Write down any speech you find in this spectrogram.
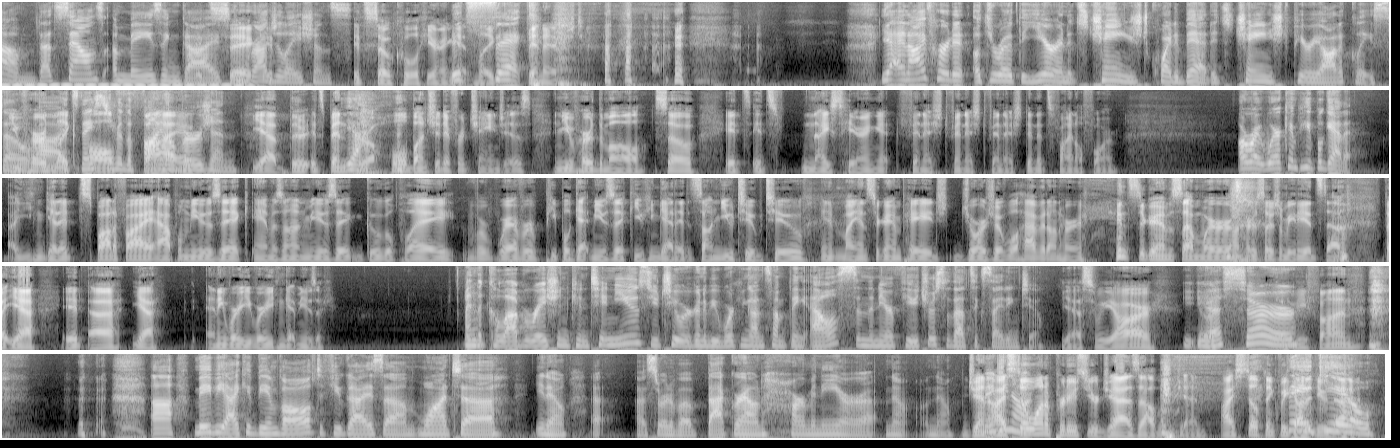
Awesome. That sounds amazing, guys. It's sick. It- Congratulations. It's so cool hearing It's it like sick. finished. yeah, and I've heard it uh, throughout the year and it's changed quite a bit. It's changed periodically. So You've heard uh, like it's nice all to hear the final five. version. Yeah, there, it's been Yeah. through a whole bunch of different changes, and you've heard them all. So it's it's nice hearing it finished, finished, finished in its final form. All right, where can people get it? Uh, you can get it Spotify, Apple Music, Amazon Music, Google Play, wherever people get music. You can get it. It's on YouTube too. In my Instagram page, Georgia will have it on her Instagram somewhere on her social media and stuff. But yeah, it uh yeah, anywhere you, where you can get music. And the collaboration continues. You two are going to be working on something else in the near future, so that's exciting too. Yes, we are. Yes, It's sir. gonna be fun. Uh, maybe I could be involved if you guys um, want, uh, you know, a, a sort of a background harmony or a, no, no. Jen, Maybe I still want to produce your jazz album, Jen. I still think we got to do you. that.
